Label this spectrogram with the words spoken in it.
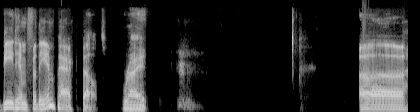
beat him for the Impact belt. Right. Uh,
